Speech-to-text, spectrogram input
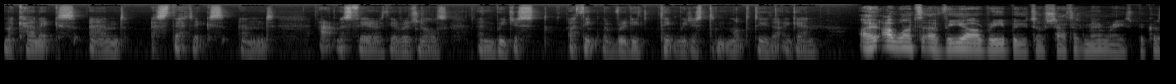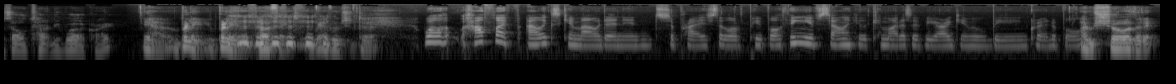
mechanics and aesthetics and atmosphere of the originals, and we just, I think, we really think we just didn't want to do that again. I, I want a VR reboot of Shattered Memories because that'll totally work, right? Yeah, brilliant, brilliant, perfect. Everyone should do it. Well, Half Life Alyx came out and it surprised a lot of people. I think if Silent Hill came out as a VR game, it would be incredible. I'm sure that it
